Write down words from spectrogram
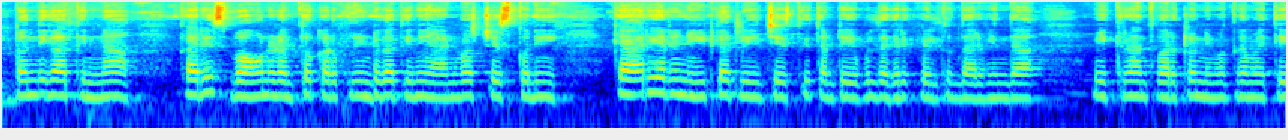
ఇబ్బందిగా తిన్నా కర్రీస్ బాగుండడంతో కడుపు నిండుగా తిని హ్యాండ్ వాష్ చేసుకొని క్యారియర్ని నీట్గా క్లీన్ చేసి తన టేబుల్ దగ్గరికి వెళ్తుంది అరవింద. విక్రాంత్ వర్క్లో నిమగ్నమైతే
